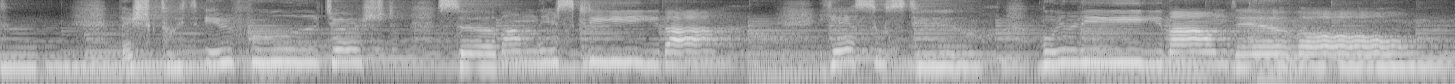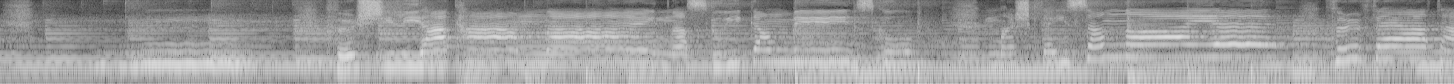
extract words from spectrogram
Besktuit er fullgjørst sövan er skriva Jesus du mun livande var Förskilja kan svujkan visku Marsk dig som nöje förfäta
